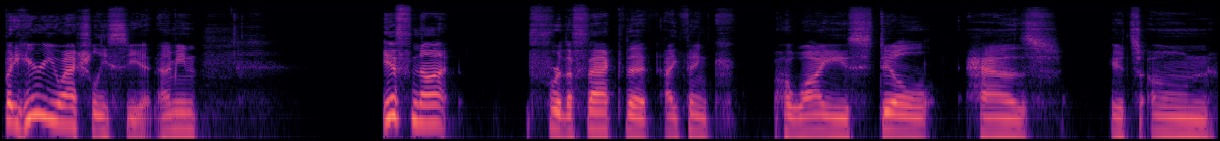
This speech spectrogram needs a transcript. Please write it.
But here you actually see it. I mean, if not for the fact that I think Hawaii still has its own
